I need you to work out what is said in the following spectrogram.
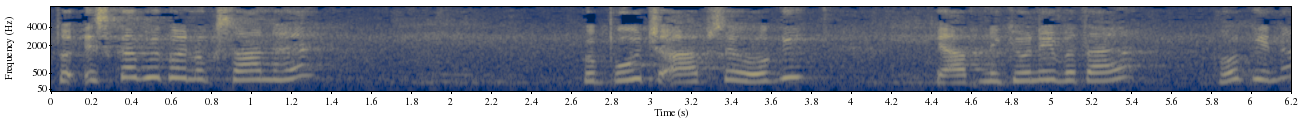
تو اس کا بھی کوئی نقصان ہے؟ کوئی پوچھ آپ سے ہوگی کہ آپ نے کیوں نہیں بتایا؟ ہوگی نا۔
